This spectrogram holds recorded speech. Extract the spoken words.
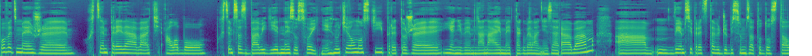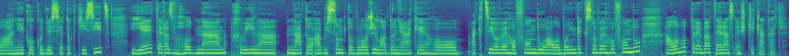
Povedzme, že chcem predávať alebo chcem sa zbaviť jednej zo svojich nehnuteľností, pretože ja neviem, na nájme tak veľa nezarábam a viem si predstaviť, že by som za to dostala niekoľko desiatok tisíc. Je teraz vhodná chvíľa na to, aby som to vložila do nejakého akciového fondu alebo indexového fondu, alebo treba teraz ešte čakať?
